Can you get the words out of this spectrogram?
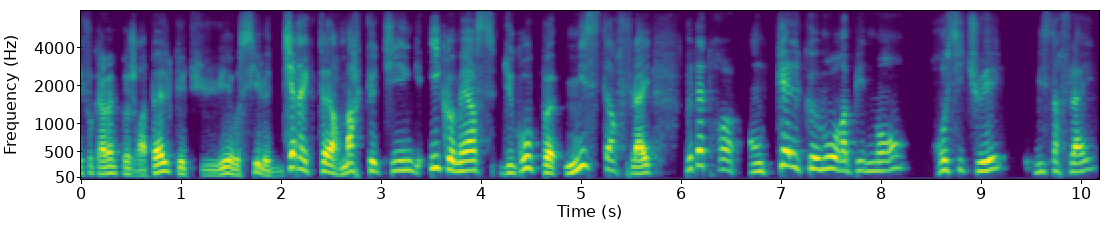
Il faut quand même que je rappelle que tu es aussi le directeur marketing e-commerce du groupe Mr. Fly. Peut-être en quelques mots rapidement, resituer Mr. Fly?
